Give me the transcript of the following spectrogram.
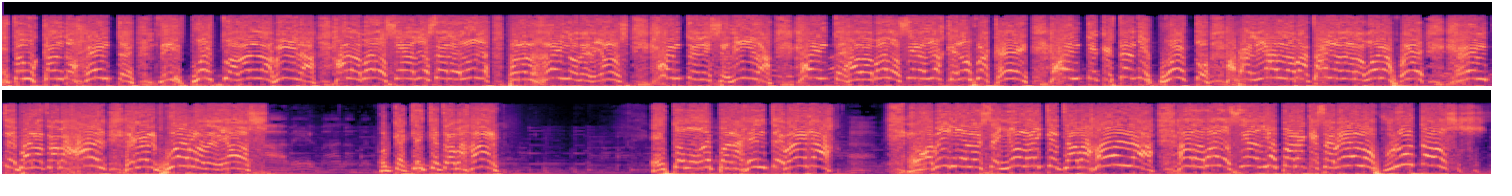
Está buscando gente dispuesta a dar la vida alabado sea Dios, aleluya, para el reino de Dios. Gente decidida, gente, alabado sea Dios, que no flaqueen, gente que estén dispuestos a pelear la batalla de la buena fe, gente para trabajar en el pueblo de Dios. Porque aquí hay que trabajar. Esto no es para gente vaga. La viña del Señor hay que trabajarla. Alabado sea Dios para que se vean los frutos.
